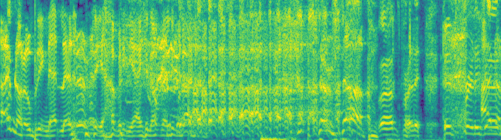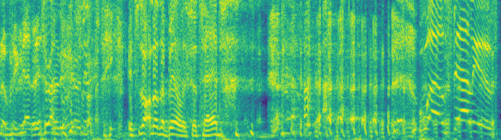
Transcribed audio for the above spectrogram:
I'm not opening that letter. yeah, I mean, yeah, you're not ready. Surf's up. That's pretty. It's pretty good. I'm not opening that It's letter. I'm pretty good. It's not another bill, it's a Ted. Wild stallions.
